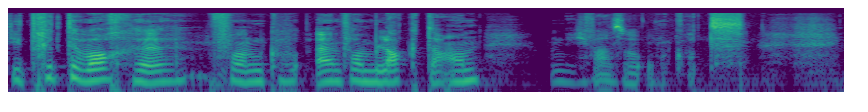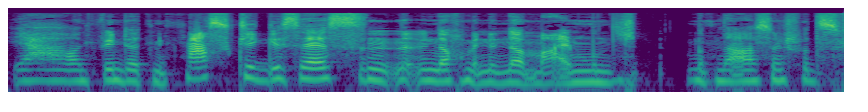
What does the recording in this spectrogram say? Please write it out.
die dritte Woche von, äh, vom Lockdown. Und ich war so, oh Gott. Ja, und bin dort mit Maske gesessen, noch mit einem normalen Mund, Mund-Nasenschutz.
